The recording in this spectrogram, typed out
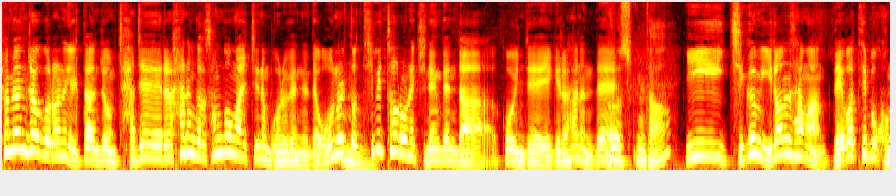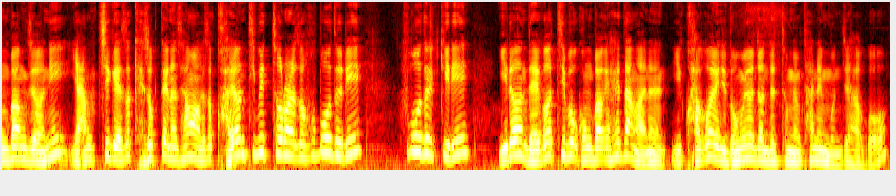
표면적으로는 일단 좀 자제를 하는 것에 성공할지는 모르겠는데 오늘 또 음. TV 토론이 진행된다고 이제 얘기를 하는데 그렇습니다. 이 지금 이런 상황 네거티브 공방전이 양측에서 계속되는 상황에서 과연 TV 토론에서 후보 들이 후보들끼리 이런 네거티브 공방에 해당하는 이 과거에 이제 노무현 전 대통령 탄핵 문제하고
